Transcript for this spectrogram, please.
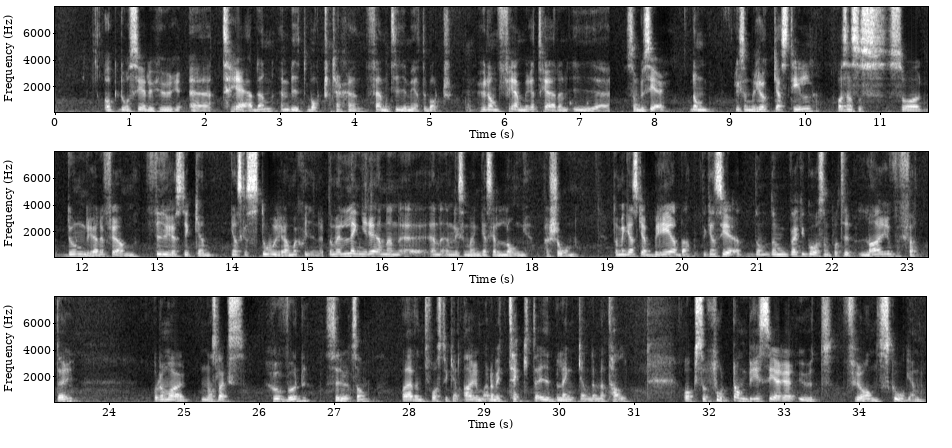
Och då ser du hur eh, träden en bit bort, kanske 5-10 meter bort, hur de främre träden i, eh, som du ser, de liksom ruckas till. Och sen så, så dundrar det fram fyra stycken ganska stora maskiner. De är längre än en, eh, en, en, liksom en ganska lång person. De är ganska breda. Du kan se att de, de verkar gå som på typ larvfötter. Och de har någon slags huvud, ser det ut som. Och även två stycken armar. De är täckta i blänkande metall. Och så fort de briserar ut från skogen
